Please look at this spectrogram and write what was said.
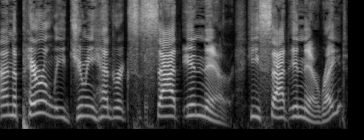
And apparently, Jimi Hendrix sat in there. He sat in there, right?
